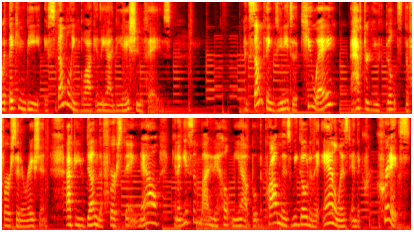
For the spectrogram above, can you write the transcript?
but they can be a stumbling block in the ideation phase. And some things you need to QA after you've built the first iteration, after you've done the first thing. Now, can I get somebody to help me out? But the problem is, we go to the analyst and the cr- critics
